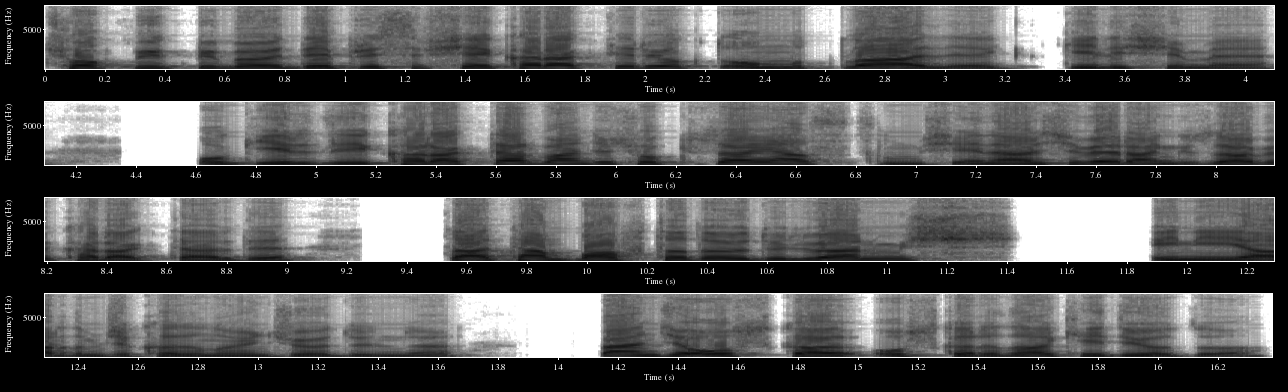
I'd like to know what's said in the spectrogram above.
çok büyük bir böyle depresif şey karakteri yoktu. O mutlu hali, gelişimi, o girdiği karakter bence çok güzel yansıtılmış. Enerji veren güzel bir karakterdi. Zaten BAFTA'da ödül vermiş en iyi yardımcı kadın oyuncu ödülünü. Bence Oscar Oscar'ı da hak ediyordu.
